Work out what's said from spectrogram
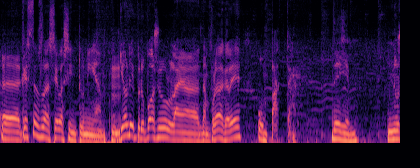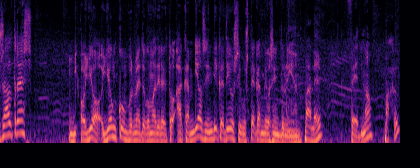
Eh, aquesta és la seva sintonia. Mm. Jo li proposo la temporada que ve un pacte. Digui'm. Nosaltres, o jo, jo em comprometo com a director a canviar els indicatius si vostè canvia la sintonia. Vale. Fet, no? Val.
